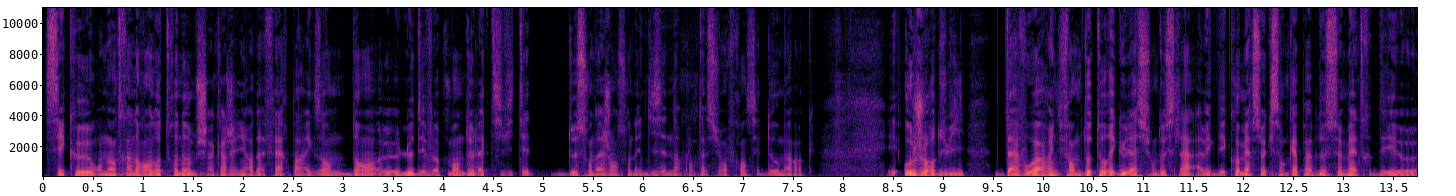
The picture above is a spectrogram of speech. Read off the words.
c'est qu'on est en train de rendre autonome chaque ingénieur d'affaires, par exemple, dans euh, le développement de l'activité de son agence. On a une dizaine d'implantations en France et deux au Maroc. Et aujourd'hui, d'avoir une forme d'autorégulation de cela avec des commerciaux qui sont capables de se mettre des, euh,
